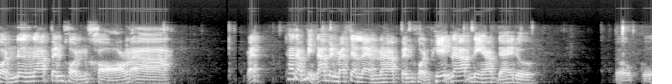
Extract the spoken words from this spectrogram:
ผลหนึ่งนะครับ เป็นผลของอ่าแบทถ้าจำผิดน่าเป็นแบทเจแลนนะครับ เป็นผลพิษนะครับนี่ครับ เดี๋ยวให้ดูโดกุ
